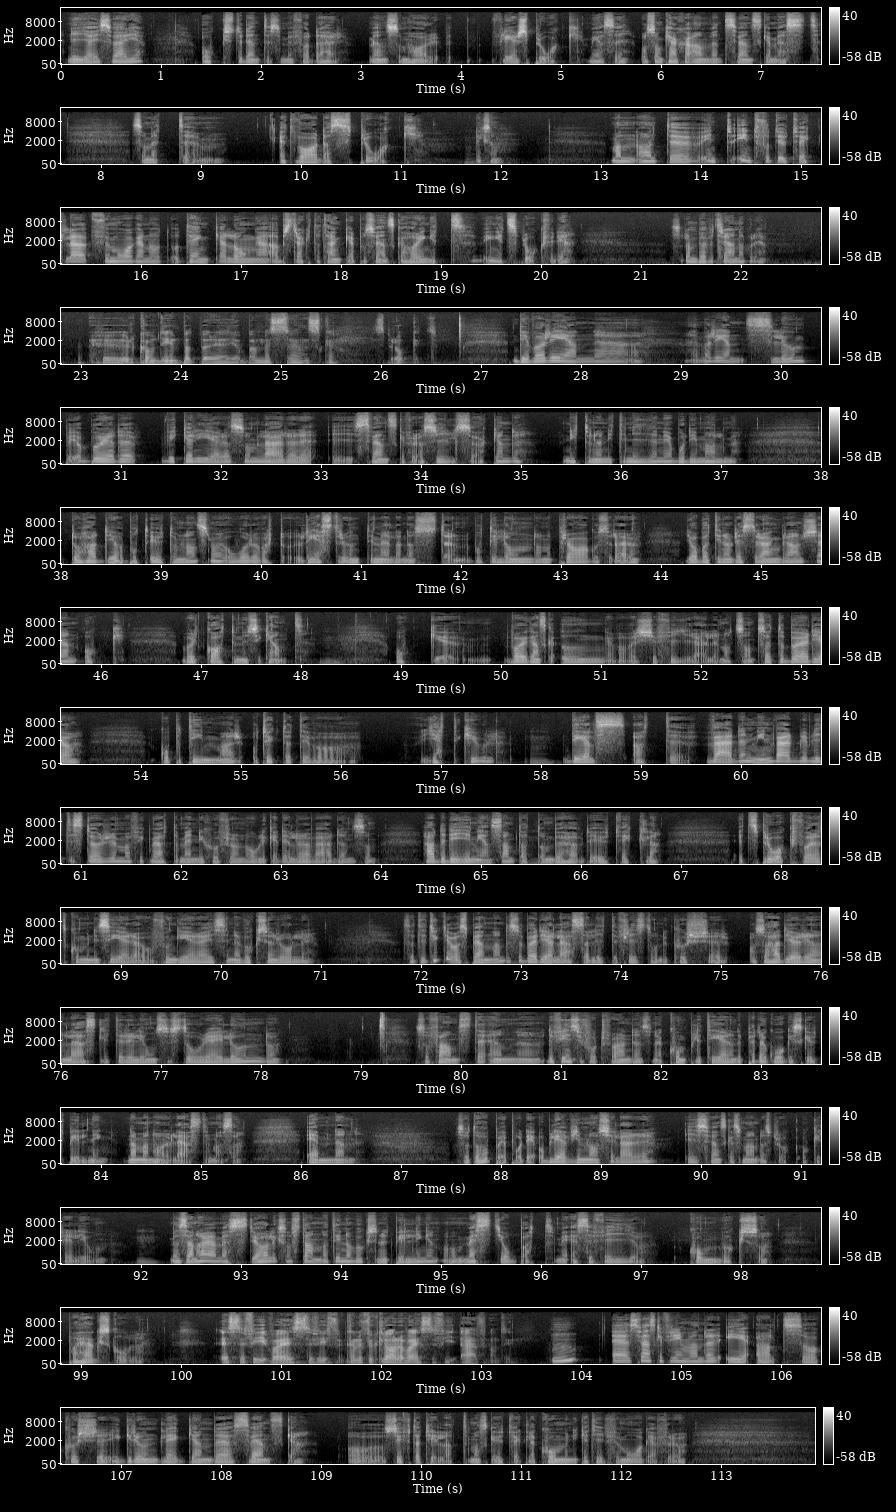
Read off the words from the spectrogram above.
nya i Sverige och studenter som är födda här, men som har fler språk med sig. Och som kanske använt svenska mest som ett, um, ett vardagsspråk. Liksom. Man har inte, inte, inte fått utveckla förmågan att, att tänka långa abstrakta tankar på svenska, har inget, inget språk för det. Så de behöver träna på det. Hur kom du in på att börja jobba med svenska språket? Det var ren, eh, det var ren slump. Jag började vikariera som lärare i svenska för asylsökande 1999 när jag bodde i Malmö. Då hade jag bott utomlands några år och varit och rest runt i Mellanöstern, bott i London och Prag och sådär. Jobbat inom restaurangbranschen och varit gatumusikant. Och eh, var ju ganska ung, jag var väl 24 eller något sånt. Så att då började jag gå på timmar och tyckte att det var jättekul. Dels att eh, världen, min värld blev lite större. Man fick möta människor från olika delar av världen som hade det gemensamt att de behövde utveckla ett språk för att kommunicera och fungera i sina vuxenroller. Så det tyckte jag var spännande. Så började jag läsa lite fristående kurser. Och så hade jag redan läst lite religionshistoria i Lund. Och så fanns det en, eh, det finns ju fortfarande en sån här kompletterande pedagogisk utbildning. När man har läst en massa ämnen. Så då hoppade jag på det och blev gymnasielärare i svenska som andraspråk och religion. Men sen har jag mest, jag har liksom stannat inom vuxenutbildningen och mest jobbat med SFI och komvux och på högskolor. SFI, vad är SFI? Kan du förklara vad SFI är för någonting? Mm. Eh, svenska för invandrare är alltså kurser i grundläggande svenska och syftar till att man ska utveckla kommunikativ förmåga för att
